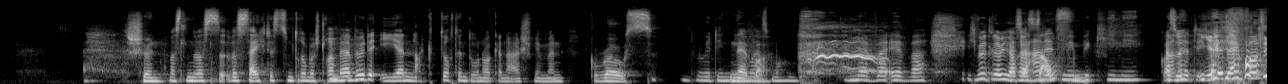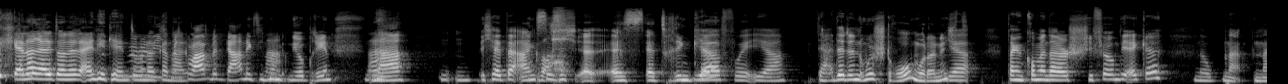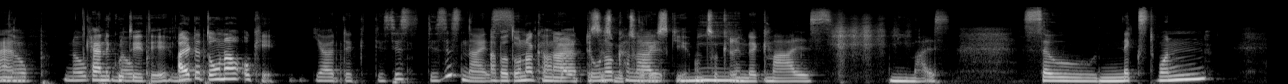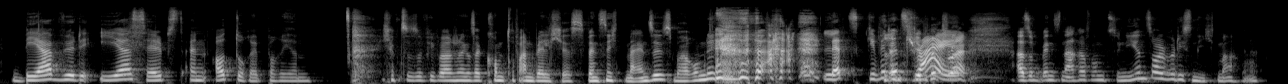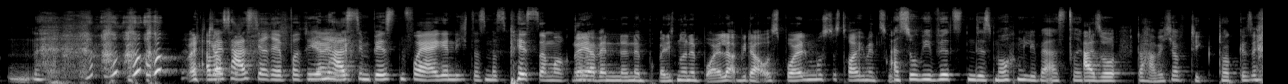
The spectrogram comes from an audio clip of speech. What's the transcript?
Schön. Was, was, was Seichtes zum drüberstreuen. Mhm. Wer würde eher nackt durch den Donaukanal schwimmen? Gross. Würde ich niemals Never. machen. Never ever. Ich würde, glaube ich, auch Also auch nicht mit dem ersaufen. Bikini. Gar Also, nicht. Ich ja, würde ich einfach wollte- generell da nicht Ich bin nicht mit Donaukanal. Quad, mit gar nichts, nicht mal Nein. mit Neopren. Na, ich hätte Angst, dass ich äh, es ertrinke. Ja, voll, ja. Der hat ja den Urstrom, oder nicht? Ja. Dann kommen da Schiffe um die Ecke. Nope. Nein, nein. Nope. Nope. Keine gute nope. Idee. Alte Donau, okay. Ja, das ist, das ist nice. Aber Donaukanal, das ist mir zu risky und zu grindig. Niemals. Niemals. So, next one. Wer würde eher selbst ein Auto reparieren? Ich habe zu Sophie vorhin schon gesagt, kommt drauf an, welches. Wenn es nicht meins ist, warum nicht? Let's give it Let's a give try. it a try. Also wenn es nachher funktionieren soll, würde ich es nicht machen. Aber glaub, es heißt ja reparieren, Ja, ja. heißt im besten Fall eigentlich, dass man es besser macht. naja, oder? wenn, eine, wenn ich nur eine Beule wieder ausbeulen muss, das traue ich mir zu. Also wie würdest du denn das machen, liebe Astrid? Also, da habe ich auf TikTok gesehen.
